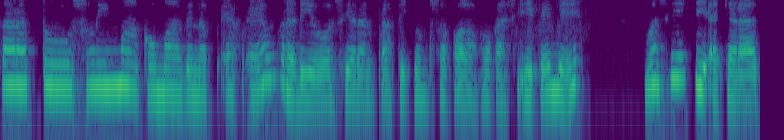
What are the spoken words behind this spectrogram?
105,6 FM Radio Siaran Praktikum Sekolah Vokasi IPB masih di acara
